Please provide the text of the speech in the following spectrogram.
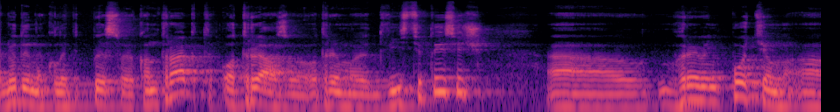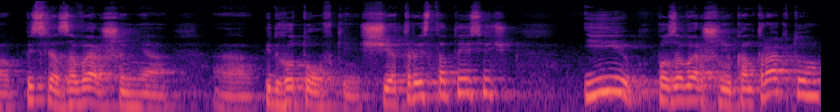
Людина, коли підписує контракт, одразу отримує 200 тисяч е, гривень. Потім, е, після завершення підготовки, ще 300 тисяч. І по завершенню контракту,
